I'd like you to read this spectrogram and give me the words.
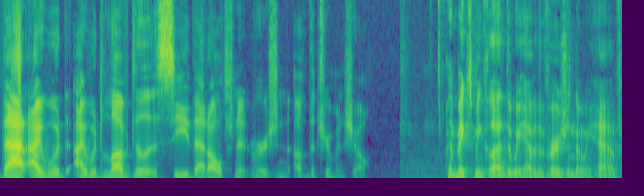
that I would I would love to see that alternate version of the Truman Show. That makes me glad that we have the version that we have.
